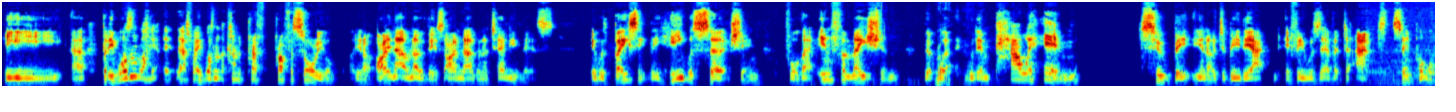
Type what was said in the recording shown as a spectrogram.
He, uh, but he wasn't like that's why he wasn't the kind of prof- professorial. You know, I now know this. I'm now going to tell you this. It was basically he was searching for that information that right. would, would empower him to be, you know, to be the act if he was ever to act St. Paul.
